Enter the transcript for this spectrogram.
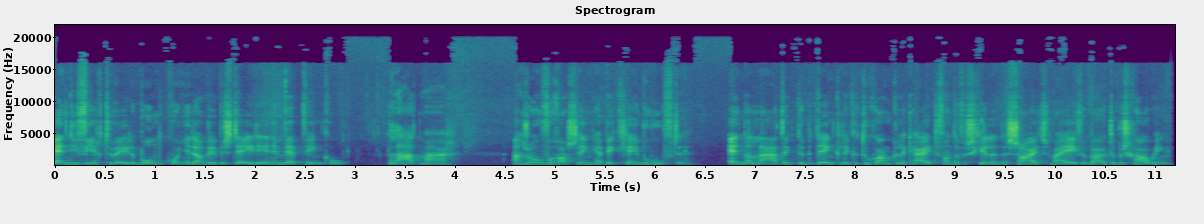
En die virtuele bon kon je dan weer besteden in een webwinkel. Laat maar. Aan zo'n verrassing heb ik geen behoefte. En dan laat ik de bedenkelijke toegankelijkheid van de verschillende sites maar even buiten beschouwing.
